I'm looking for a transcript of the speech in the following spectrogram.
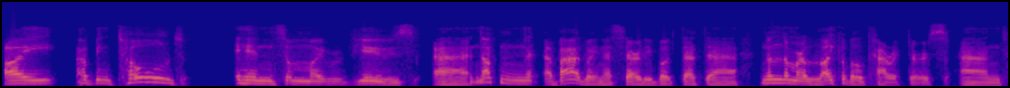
I have been told in some of my reviews, uh, not in a bad way necessarily, but that uh, none of them are likable characters, and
